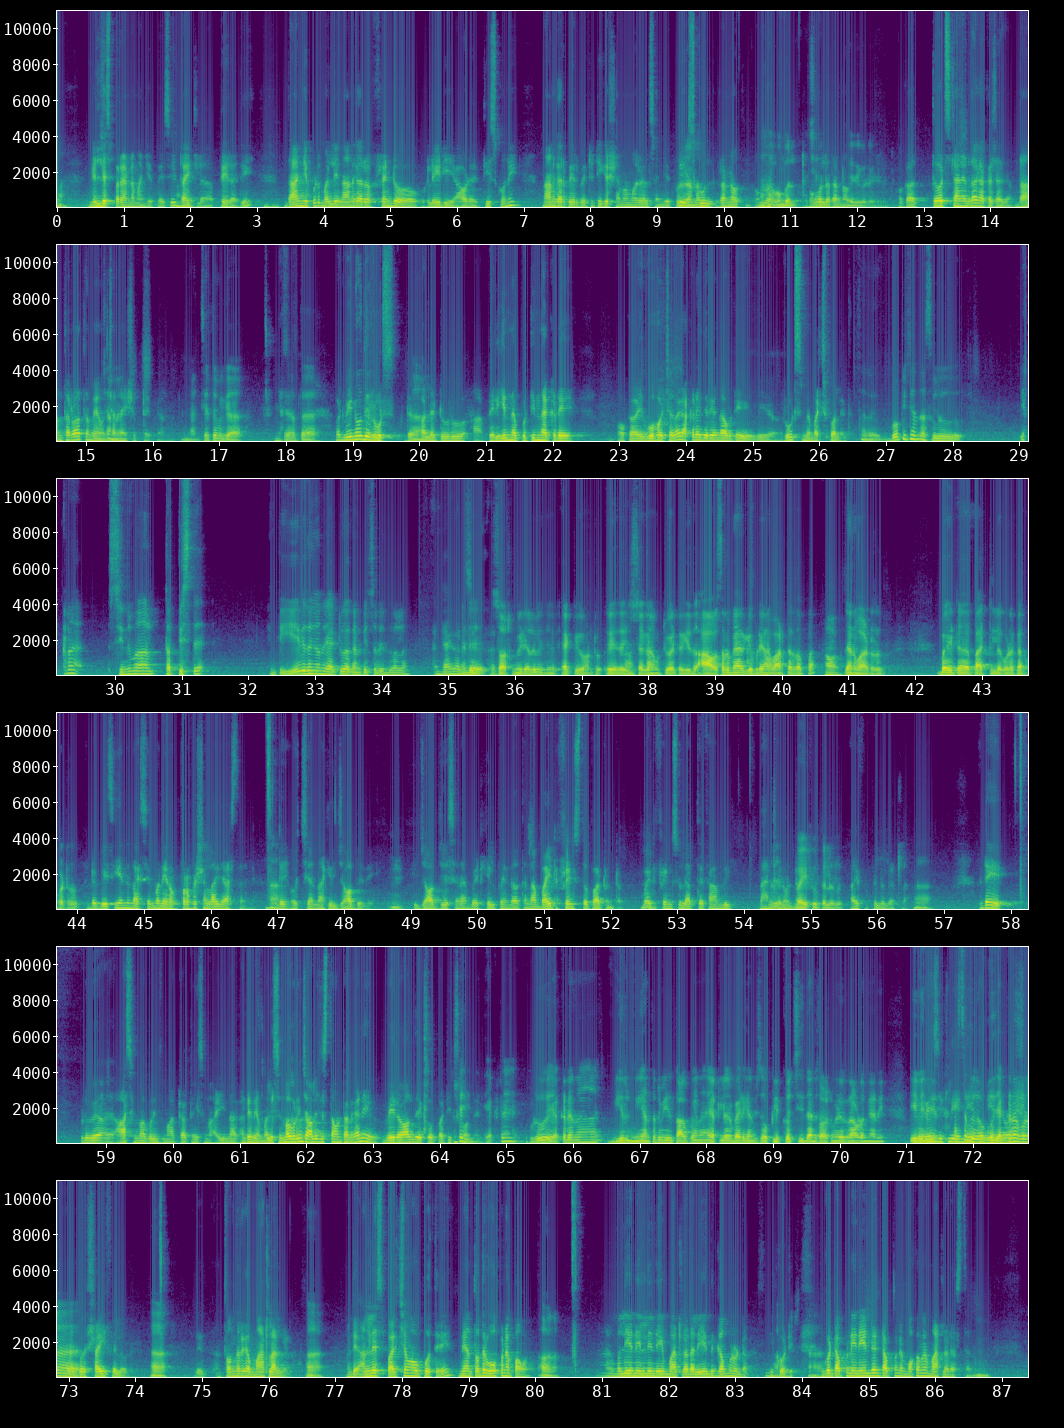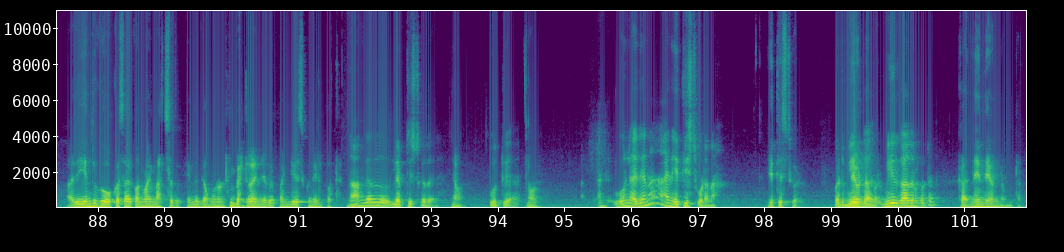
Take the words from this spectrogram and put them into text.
నిల్ డెస్పరాండం అని చెప్పేసి టైటిల్ పేరు అది. దాన్ని ఇప్పుడు మళ్ళీ నాన్నగారు ఫ్రెండ్ ఒక లేడీ ఆవిడ తీసుకొని నాన్నగారి పేరు పెట్టి టీ కృష్ణ మెమోరియల్స్ అని చెప్పి స్కూల్ రన్ అవుతుంది ఒంగోలు. ఒంగోలు. రన్ అవుతుంది. ఒక థర్డ్ స్టాండర్డ్ దాకా అక్కడ చదివాం. దాని తర్వాత మేము చెన్నై. షిఫ్ట్ అయిపోయాం. అంచేత మీకు అంత but we know the roots అంటే. పల్లెటూరు పెరిగిన పుట్టింది అక్కడే ఒక ఊహ వచ్చేదాకా అక్కడే తిరిగాం కాబట్టి రూట్స్ మేము మర్చిపోలేదు. గోపీచంద్ అసలు ఎక్కడ సినిమా తప్పిస్తే ఇంక ఏ విధంగా యాక్టివ్గా కనిపించదు. ఎందువల్ల? అంటే సోషల్ మీడియాలో యాక్టివ్గా ఉంటారు. ఏదో ఇన్స్టాగ్రామ్ ట్విట్టర్ ఏదో ఆ అవసరం మేరకు ఎప్పుడైనా వాడతారు తప్ప దాన్ని వాడరు. బయట పార్టీల్లో కూడా కనపడరు. అంటే బేసిక్గా నాకు సినిమా నేను ఒక ప్రొఫెషన్ లాగా చేస్తానండి. అంటే వచ్చాను నాకు ఇది జాబ్ ఇది. ఈ జాబ్ చేసానా బయటకు వెళ్ళిపోయిన తర్వాత నా బయట ఫ్రెండ్స్తో పాటు ఉంటాం. బయట ఫ్రెండ్స్ లేకపోతే ఫ్యామిలీ దాంట్లో ఉంటాం. వైఫ్ పిల్లలు. వైఫ్ పిల్లలు అట్లా. అంటే ఇప్పుడు ఆ సినిమా గురించి మాట్లాడటం ఈ సినిమా ఈ నా- అంటే నేను మళ్ళీ సినిమా గురించి ఆలోచిస్తూ ఉంటాను కానీ వేరే వాళ్ళది ఎక్కువ అంటే పట్టించుకోను నేను. ఎక్కడ ఇప్పుడు ఎక్కడైనా మీరు మీ అంతటి మీరు కాకపోయినా ఎట్లా బయట కనిపిస్తే ఒక క్లిక్ వచ్చి దాన్ని సోషల్ మీడియాకి రావడం కానీ అసలు ఎక్కడ కూడా షై ఫెల్ ఆ, తొందరగా మాట్లాడలేను. అంటే అన్లెస్ పరిచయం అవ్వకపోతే నేను అంత తొందరగా ఓపెన్ అప్ అవును. మళ్ళీ నేను వెళ్ళి నేను ఏం మాట్లాడాలి ఎందుకు గమ్మున ఉంటాను ఇంకోటి. ఇంకోటి తప్పు నేను ఏంటంటే తప్పు నేను ముఖమే మాట్లాడేస్తాను. ఉమ్. అది ఎందుకు ఒక్కసారి కొంతమంది నచ్చదు. ఎందుకు గమ్మున ఉంటే బెటర్ అని చెప్పి పని చేసుకుని వెళ్ళిపోతాను. నాన్నగారు లెఫ్టిస్ట్ కదా? అవును. పూర్తిగా. అవును. అంటే ఓన్లీ అదేనా? ఆయన ఎథిస్ట్ కూడానా? ఎథిస్ట్ కూడా. బట్ మీరు. మీరు కాదనుకుంటా? కాదు నేను దేవుని నమ్ముతాను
